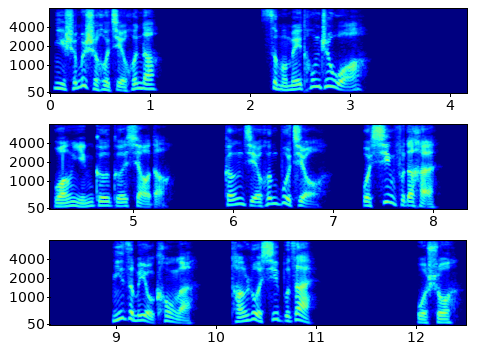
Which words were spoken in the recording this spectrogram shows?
你什么时候结婚的？怎么没通知我？”王莹咯咯笑道：“刚结婚不久，我幸福的很。你怎么有空了？唐若曦不在。”我说：“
